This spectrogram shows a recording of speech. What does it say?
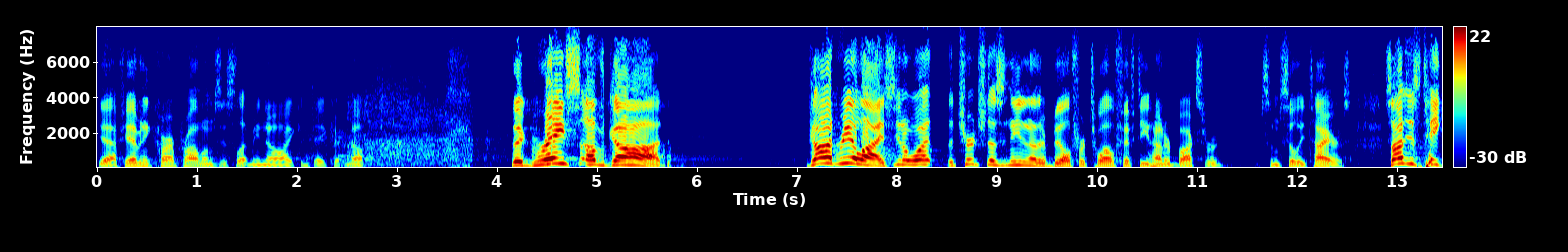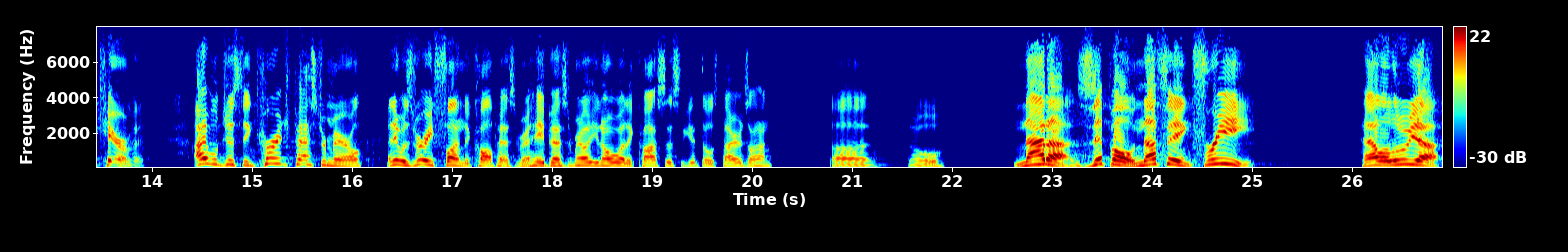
yeah, if you have any car problems, just let me know. I can take care. No. the grace of God. God realized, you know what? The church doesn't need another bill for twelve, fifteen hundred bucks for some silly tires. So I'll just take care of it. I will just encourage Pastor Merrill, and it was very fun to call Pastor Merrill. Hey, Pastor Merrill, you know what it costs us to get those tires on? Uh, no. Nada. Zippo. Nothing. Free. Hallelujah.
